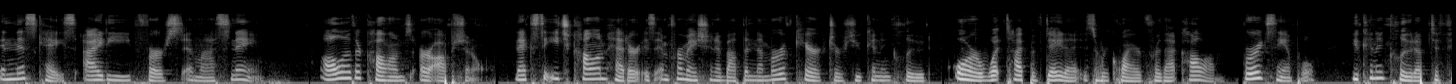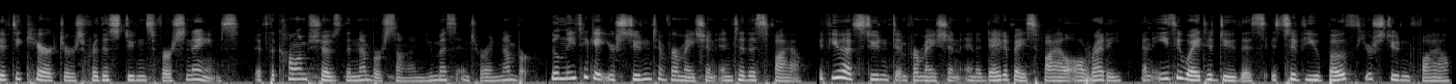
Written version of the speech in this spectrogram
in this case ID, first and last name. All other columns are optional. Next to each column header is information about the number of characters you can include or what type of data is required for that column. For example, you can include up to 50 characters for the student's first names. If the column shows the number sign, you must enter a number. You'll need to get your student information into this file. If you have student information in a database file already, an easy way to do this is to view both your student file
